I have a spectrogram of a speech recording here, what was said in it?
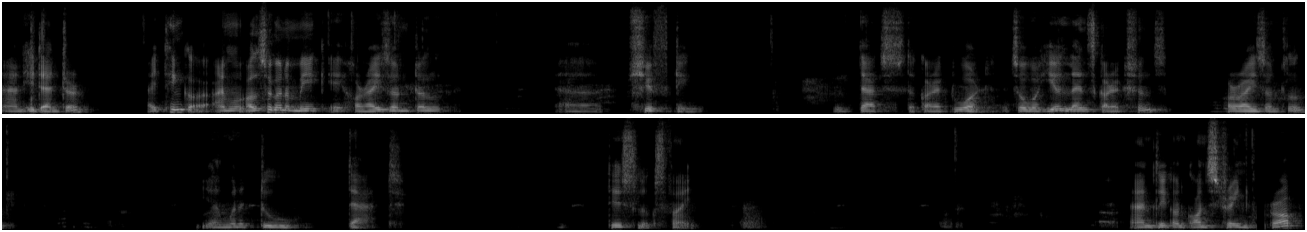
And hit enter. I think uh, I'm also gonna make a horizontal uh, shifting. if that's the correct word. It's over here lens corrections horizontal. Yeah I'm gonna do that. This looks fine. And click on constraint crop.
